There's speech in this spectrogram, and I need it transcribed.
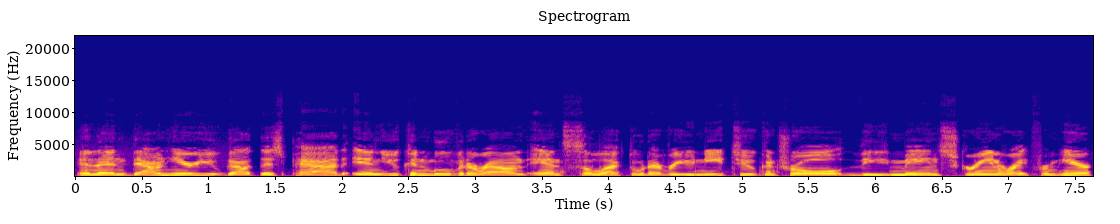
And then down here, you've got this pad, and you can move it around and select whatever you need to control the main screen right from here,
